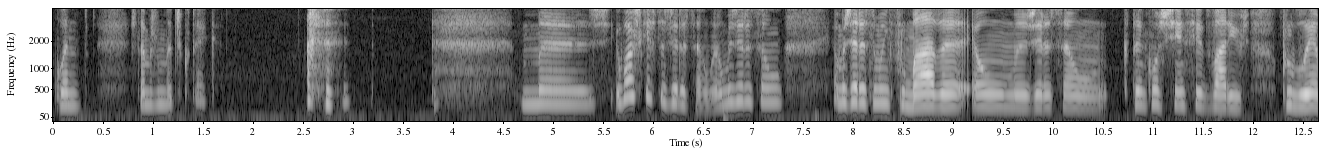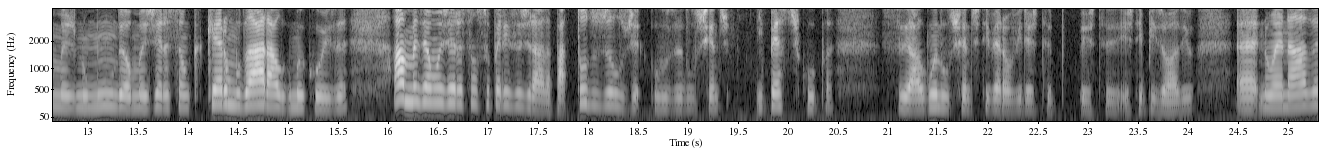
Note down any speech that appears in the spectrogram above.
quando estamos numa discoteca. Mas eu acho que esta geração é uma geração é uma geração informada, é uma geração que tem consciência de vários problemas no mundo, é uma geração que quer mudar alguma coisa. Ah, mas é uma geração super exagerada. Pá, todos os adolescentes, e peço desculpa se algum adolescente estiver a ouvir este, este, este episódio, uh, não é nada.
